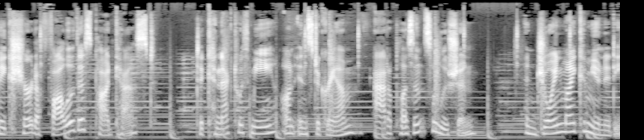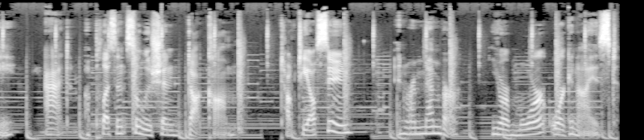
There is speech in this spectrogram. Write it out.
Make sure to follow this podcast, to connect with me on Instagram at a pleasant solution, and join my community at apleasantsolution.com. Talk to y'all soon. And remember, you're more organized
